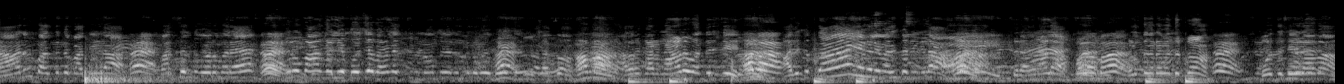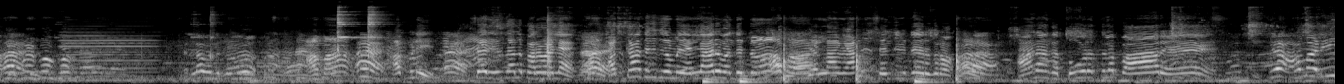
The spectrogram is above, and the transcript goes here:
நானும் வந்துட்டு பாத்தீங்களா ஆ. வருஷத்துக்கு ஒரு முறை திருமாங்கல்ய பூஜை வரலட்சுமி நோம்பு வழக்கம் அதற்கான நாளும் வந்துருச்சு. ஆமா. அதுக்கு தான் எங்களை வர சொன்னீங்களா? அதனால? குளத்துக்கிட்ட வந்துட்டோம். பூஜை செய்யலாமா. ஆமா. அப்படி. சரி இருந்தாலும் பரவாயில்ல. அக்கா தங்கச்சி நம்ம எல்லாரும் வந்துட்டோம். எல்லா வேலையும் செஞ்சுக்கிட்டே இருக்கிறோம். ஆனா அங்க தூரத்துல பாரு. ஏ, ஆமாடி.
